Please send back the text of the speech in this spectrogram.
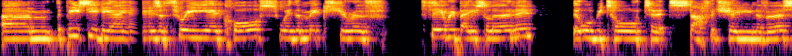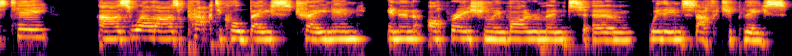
Um, the PCDA is a three year course with a mixture of theory based learning that will be taught at Staffordshire University, as well as practical based training in an operational environment um, within Staffordshire Police.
